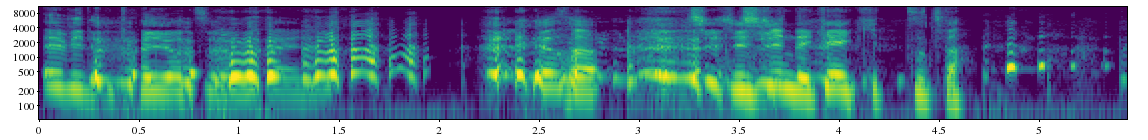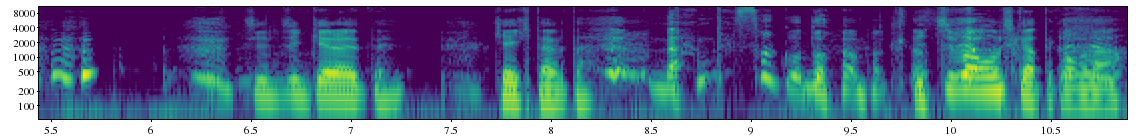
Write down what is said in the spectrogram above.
エビで太陽釣るみたいに。そう。チンチンでケーキ釣った。チンチン蹴られてケーキ食べた。なんでそこドラマか。一番美味しかったかもな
